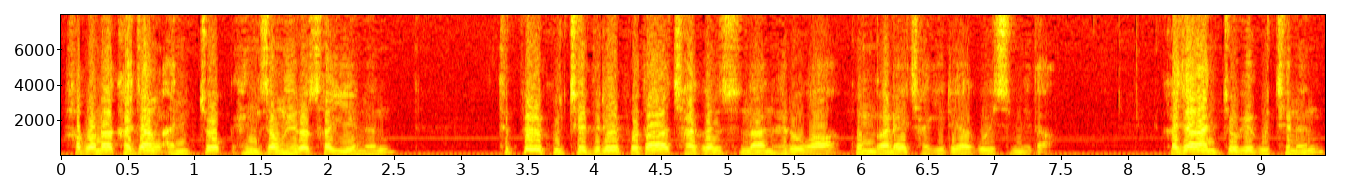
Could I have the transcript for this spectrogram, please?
하보나 가장 안쪽 행성 회로 사이에는 특별 구체들의 보다 작은 순환 회로가 공간에 자기래하고 있습니다. 가장 안쪽의 구체는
